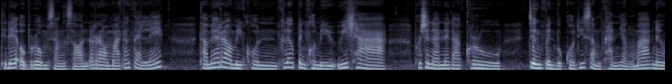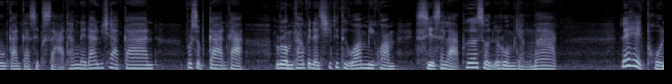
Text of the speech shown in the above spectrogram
ที่ได้อบรมสั่งสอนเรามาตั้งแต่เล็กทำให้เรามีคนเขาเรียกเป็นคนมีวิชา เพราะฉะนั้นนะคะครู จึงเป็นบุคคลที่สำคัญอย่างมากในวงการการศึกษาทั้งในด้านวิชาการ ประสบการณ์ค่ะ รวมทั้งเป็นอาชีพที่ถือว่ามีความเสียสละเพื่อส่วนรวมอย่างมาก และเหตุผล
